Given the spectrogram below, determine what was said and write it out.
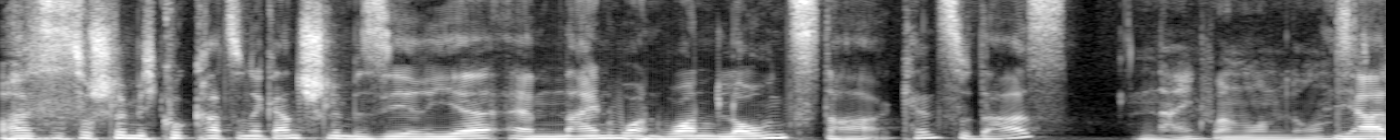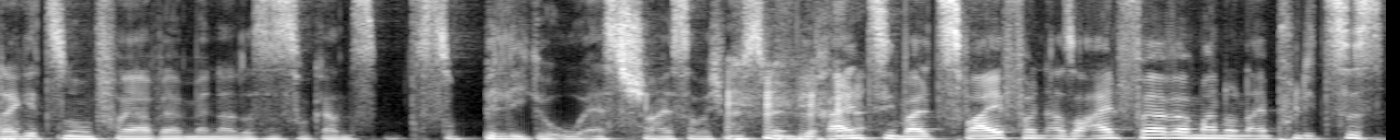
Oh, es ist so schlimm. Ich gucke gerade so eine ganz schlimme Serie, ähm, 911 Lone Star. Kennst du das? 911 Lone Ja, Star. da geht es nur um Feuerwehrmänner. Das ist so ganz, das ist so billige US-Scheiße. Aber ich muss mir irgendwie reinziehen, weil zwei von, also ein Feuerwehrmann und ein Polizist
